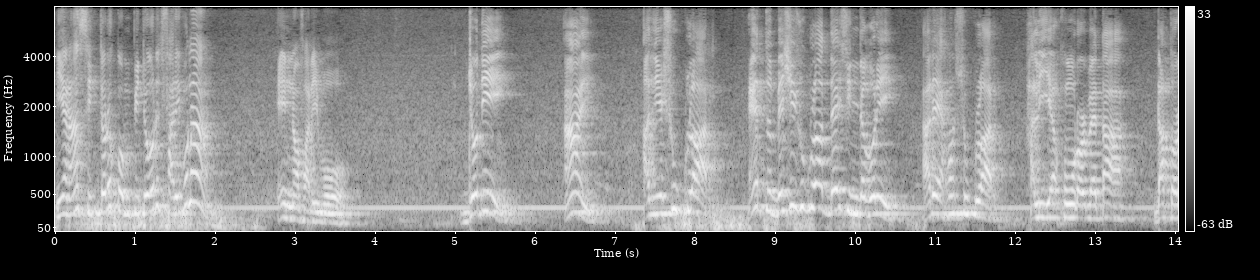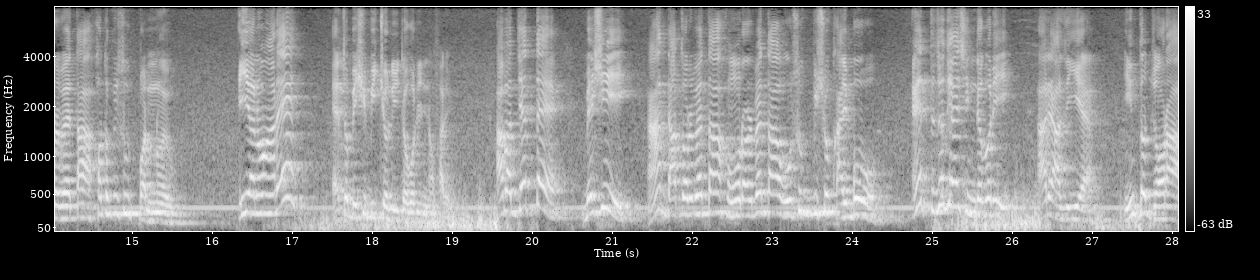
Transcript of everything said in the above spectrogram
ইয়ার আর কম্পিত করে পারিব না। এই নপারিব যদি আই, আজ এ শুক্লার এত বেশি শুক্লার দেয় চিন্তা করি। আরে এখন শুক্লার, খালি ইয়া কোমরের ব্যথা, দাঁতর ব্যথা, কত কিছু উৎপন্ন হয়েও ইয়ান আরে এত বেশি বিচলিত করি নপারে আবার যেতে বেশি হ্যাঁ দাঁতর ব্যথা, কোমরের ব্যথা, অসুখ বিসুখ আইব। এত যদি আমি চিন্তা করি, আরে আজ ইয়া, ইন তো জরা,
